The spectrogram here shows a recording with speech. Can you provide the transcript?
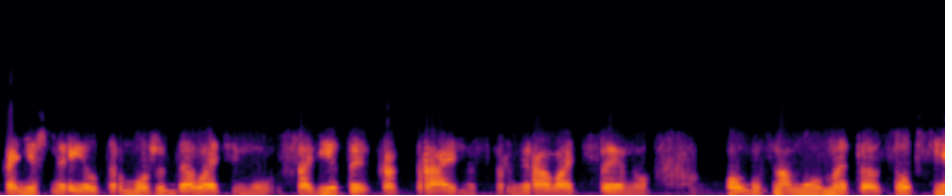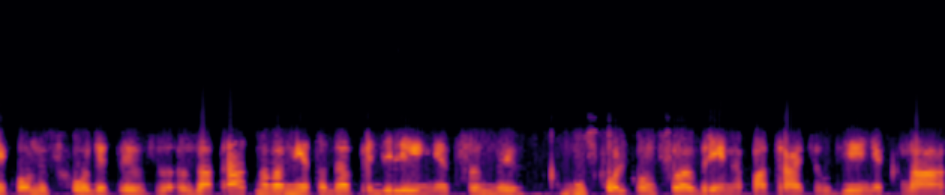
Конечно, риэлтор может давать ему советы, как правильно сформировать цену. Но в основном это собственник, он исходит из затратного метода определения цены, ну, сколько он в свое время потратил денег на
